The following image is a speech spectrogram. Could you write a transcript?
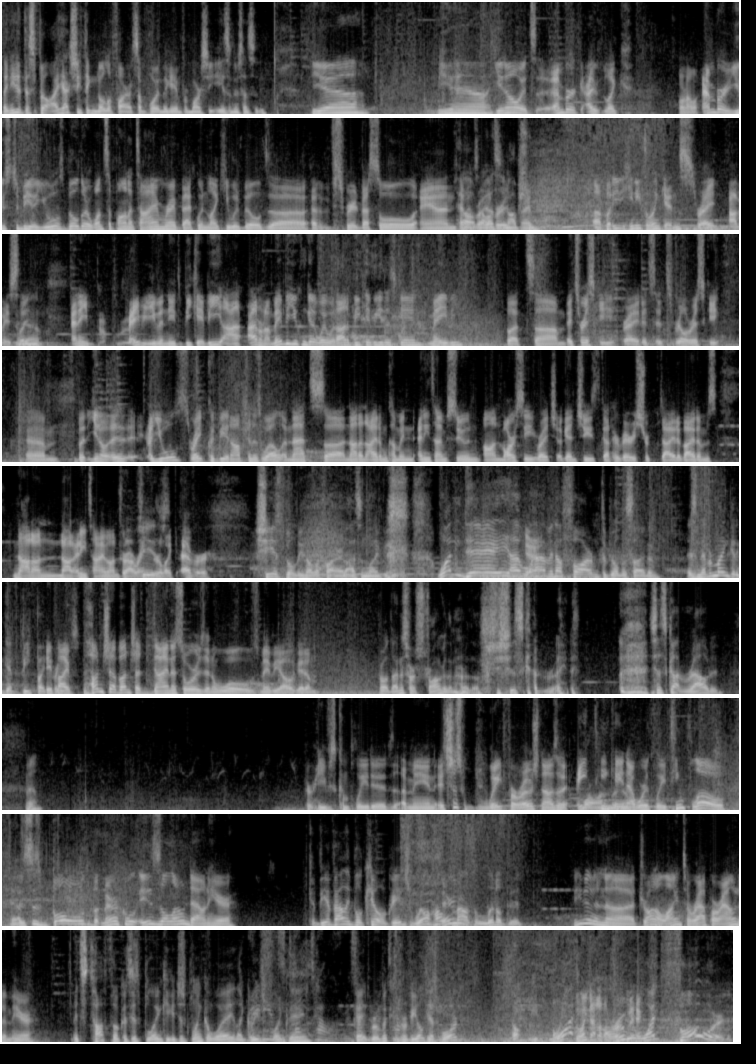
They need a dispel. I actually think Nullifier at some point in the game for Marci is a necessity. Yeah. Yeah. You know, it's Ember. I like. I don't know. Ember used to be a Eul's builder once upon a time, right? Back when like he would build uh, a Spirit Vessel and Oh, Heaven's right, that's an option. right? Uh, but he, he needs Linken's, right? Obviously. Yeah. And he maybe even needs BKB. I, I don't know. Maybe you can get away without a BKB this game. Maybe. But um, it's risky, right? It's it's real risky. Um, but you know, a, a Eul's right could be an option as well, and that's uh, not an item coming anytime soon on Marci, right? Again, she's got her very strict diet of items. Not on not anytime on Drow Ranger like ever. She is building Nullifier, as in like, one day I will Yeah. have enough farm to build this item. Is Nevermind gonna get beat by If I punch a bunch of dinosaurs and wolves, maybe I'll get them. Bro, Dinosaur's stronger than her though. She just got raided. just got routed. Yeah. Greaves completed. I mean, it's just wait for Rosh now. It's an More 18k now. worth lead. Team Flow. Yeah. This is bold, but Miracle is alone down here. Could be a valuable kill. Greaves will help There him out a little bit. Even uh, drawn a line to wrap around him here. It's tough though, because his blink, he could just blink away, like Greaves Radiant's blinking. top tower is Okay, under Rubik is revealed. He has ward. Oh, he, what? blink out of the Rubik. He went forward.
